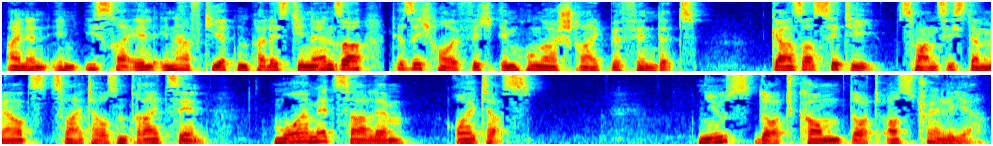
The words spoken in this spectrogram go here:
einen in Israel inhaftierten Palästinenser, der sich häufig im Hungerstreik befindet. Gaza City, 20. März 2013. Mohamed Salem, Reuters. News.com.australia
